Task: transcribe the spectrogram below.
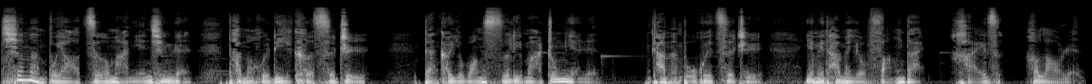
千万不要责骂年轻人，他们会立刻辞职；但可以往死里骂中年人，他们不会辞职，因为他们有房贷、孩子和老人。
